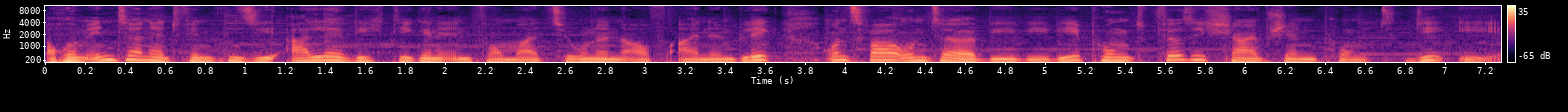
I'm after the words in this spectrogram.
Auch im Internet finden Sie alle wichtigen Informationen auf einen Blick und zwar unter www.pfirsichscheibchen.de.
